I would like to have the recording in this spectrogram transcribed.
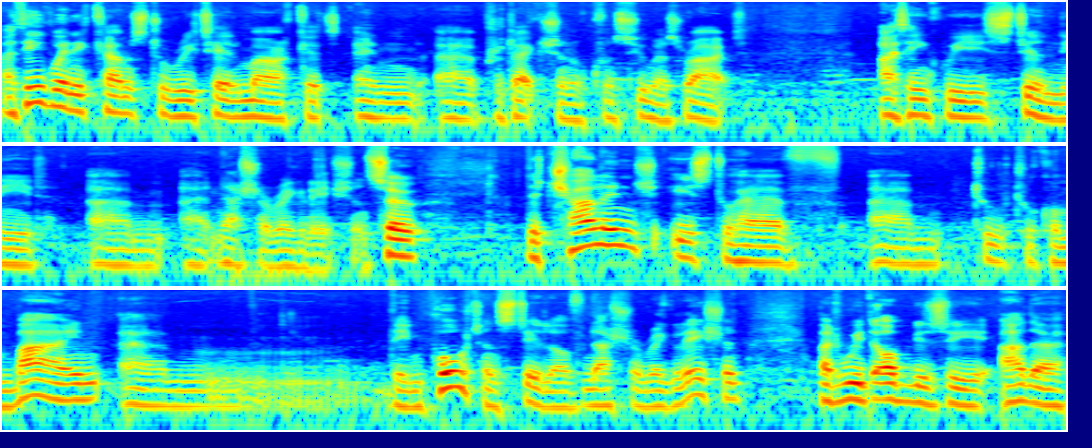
I think when it comes to retail markets and uh, protection of consumers' rights, I think we still need um, uh, national regulation. So the challenge is to have um, to, to combine um, the importance still of national regulation, but with obviously other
